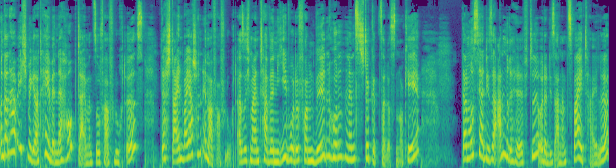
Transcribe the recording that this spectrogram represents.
Und dann habe ich mir gedacht, hey, wenn der Hope Diamond so verflucht ist, der Stein war ja schon immer verflucht. Also ich meine, Tavernier wurde von wilden Hunden ins Stücke zerrissen, okay? Dann muss ja diese andere Hälfte oder diese anderen zwei Teile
